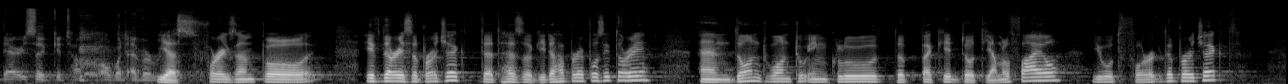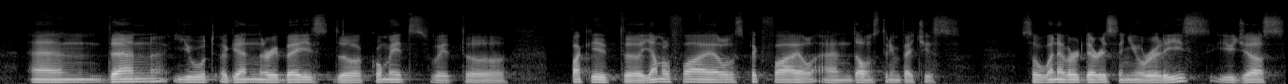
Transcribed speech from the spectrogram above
there is a GitHub or whatever. Yes, for example, if there is a project that has a GitHub repository and don't want to include the packit.yaml file, you would fork the project and then you would again rebase the commits with the packit uh, YAML file, spec file, and downstream patches. So whenever there is a new release, you just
